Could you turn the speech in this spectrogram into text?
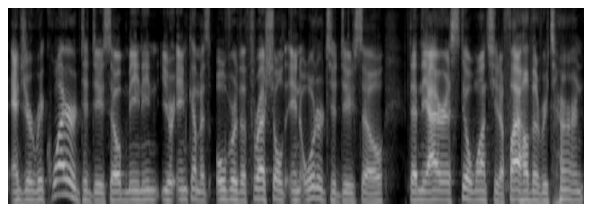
and you're required to do so, meaning your income is over the threshold in order to do so, then the IRS still wants you to file the return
